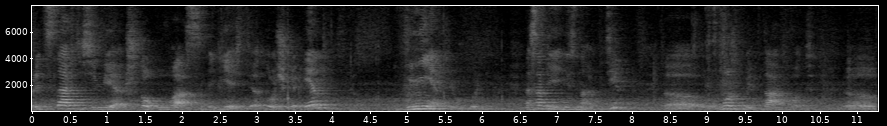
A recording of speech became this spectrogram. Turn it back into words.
Представьте себе, что у вас есть э, точка n вне треугольника. На самом деле я не знаю где. Э, может быть так вот. Э,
